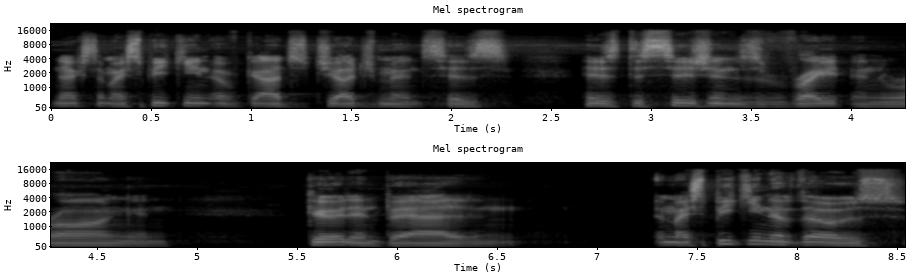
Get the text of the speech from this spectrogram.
Next, am I speaking of God's judgments, his, his decisions of right and wrong and good and bad? And am I speaking of those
